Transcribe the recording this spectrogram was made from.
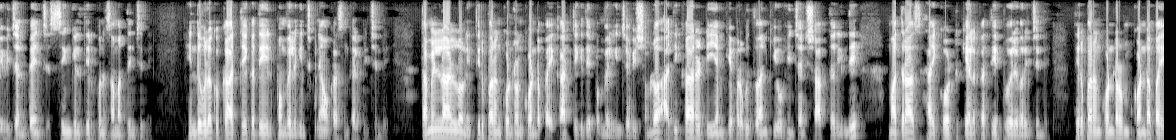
డివిజన్ బెంచ్ సింగిల్ తీర్పును సమర్థించింది. హిందువులకు కార్తీక దీపం వెలిగించుకునే అవకాశం కల్పించింది. తమిళనాడులోని తిరుపరంకుండ్రం కొండపై కార్తీక దీపం వెలిగించే విషయంలో అధికార డిఎంకే ప్రభుత్వానికి ఊహించని షాక్ తగిలింది. మద్రాస్ హైకోర్టు కీలక తీర్పు వెలువరించింది. తిరుపరంకుండ్రం కొండపై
